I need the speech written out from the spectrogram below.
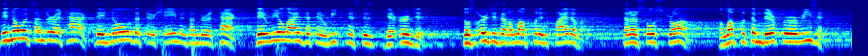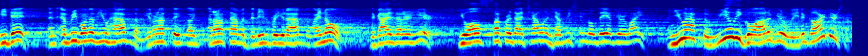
They know it's under attack. They know that their shame is under attack. They realize that their weakness is their urges. Those urges that Allah put inside of us that are so strong. Allah put them there for a reason. He did. And every one of you have them. You don't have to, like, I don't have to have a delil for you to have them. I know the guys that are here. You all suffer that challenge every single day of your life. And you have to really go out of your way to guard yourself.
